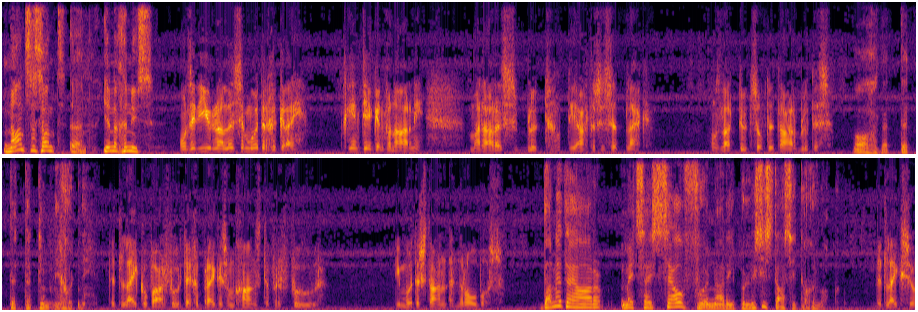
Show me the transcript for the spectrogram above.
Nansesant, uh, enige nuus? Ons het die joernalis se motor gekry. Geen teken van haar nie, maar daar is bloed op die agterste sitplek. Ons laat toets of dit haar bloed is. O, oh, dit dit dit dit klink nie goed nie. Dit lyk of haar voertuig gebruik is om gans te vervoer. Die motor staan in Rolbos. Dan het hy haar met sy selfoon na die polisiestasie toe gelok. Dit lyk so.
